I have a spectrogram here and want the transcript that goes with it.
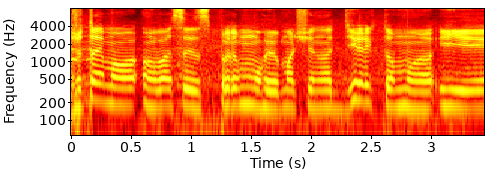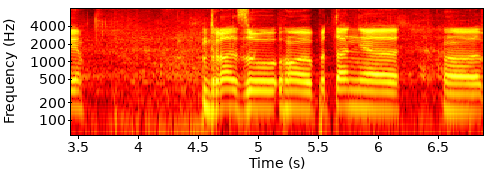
Вітаємо вас із перемогою матчі над Діректом е, і одразу е, питання е,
